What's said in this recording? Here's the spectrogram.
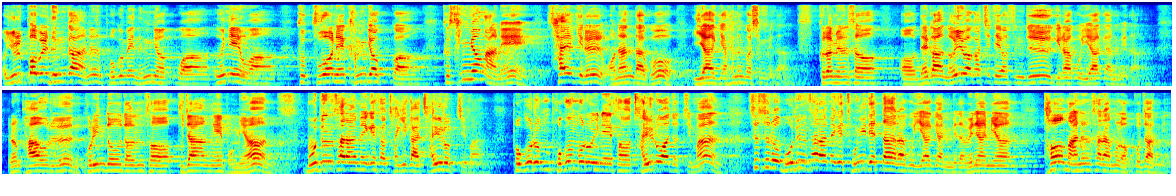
율법을 능가하는 복음의 능력과 은혜와 그 구원의 감격과 그 생명 안에 살기를 원한다고 이야기하는 것입니다. 그러면서 어, 내가 너희와 같이 되었음즉이라고 이야기합니다. 여러분 바울은 고린도전서 9장에 보면 모든 사람에게서 자기가 자유롭지만 복음, 복음으로 인해서 자유로워졌지만 스스로 모든 사람에게 종이 됐다라고 이야기합니다. 왜냐하면 더 많은 사람을 얻고자 합니다.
